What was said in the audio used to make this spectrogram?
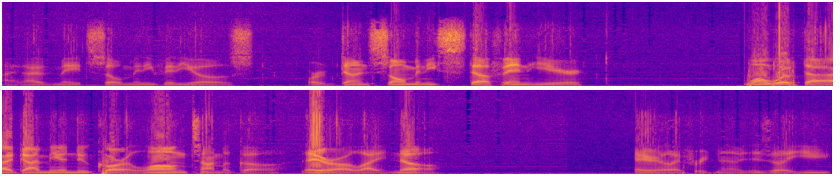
I've made so many videos or done so many stuff in here. One whipped out, I got me a new car a long time ago. They were all like, no. They were like, for no, it's like you.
